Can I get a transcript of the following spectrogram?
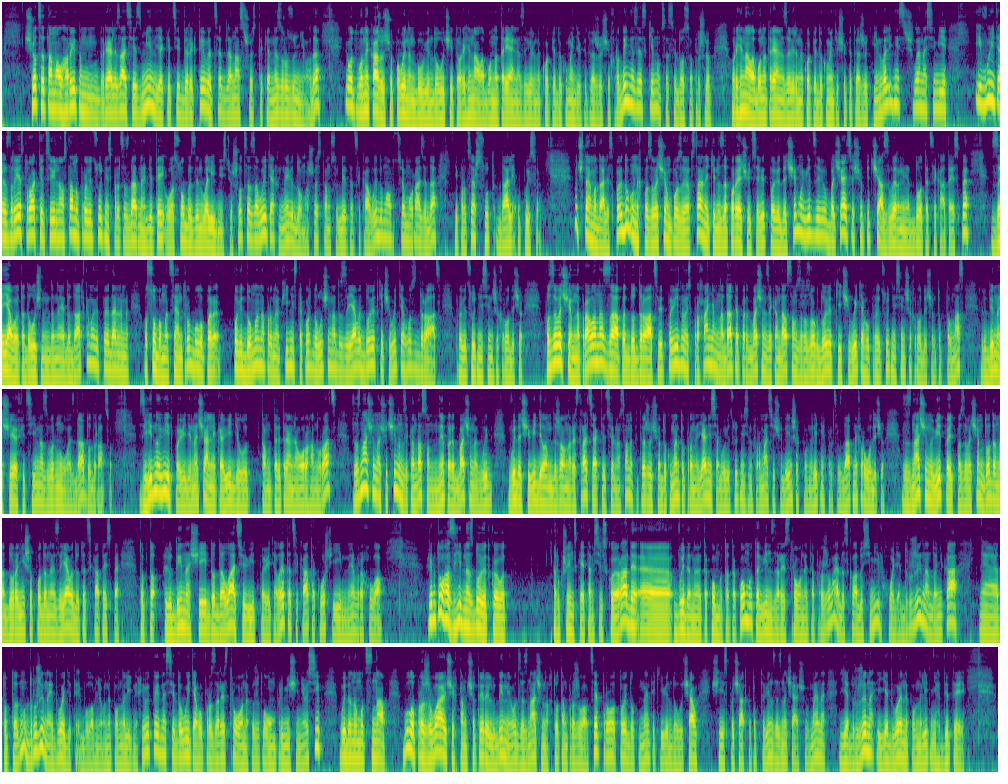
Що це там алгоритм реалізації змін, як і ці директиви, це для нас щось таке незрозуміло. Да? І от вони кажуть, що повинен був він долучити оригінал або нотаріально завірені копії документів, підтверджуючих родинні зв'язки, ну це свідоцтво про шлюб, оригінал або нотаріально завірені копії документів, що підтверджують інвалідність члена сім'ї. І витяг з реєстру актів цивільного стану про відсутність працездатних дітей у особи з інвалідністю. Що це за витяг, невідомо. Щось там собі ТЦК видумав в цьому разі, да? і про це ж суд далі описує. Ну, читаємо далі. З повідомлених позивачем позові обставин, які не заперечуються відповідачем у відзиві, вбачається, що під час звернення до ТЦК та СП з заявою та долученими до неї додатками відповідальними особами центру було пере повідомлено про необхідність також долучена до заяви довідки чи витягу з ДРАЦ про відсутність інших родичів. Позивачем направлено запит до ДРАЦ відповідно із проханням надати передбачений законодавством зразок довідки чи витягу про відсутність інших родичів. Тобто, в нас людина ще офіційно звернулася да, до ДРАЦу. Згідно відповіді начальника відділу там, територіального органу РАЦ, зазначено, що чинним законодавством не передбачено вид, видачі відділом державної реєстрації актів цивільного стану, підтверджуючого документу про наявність або відсутність інформації щодо інших повнолітніх працездатних родичів. Зазначену відповідь позивачем додана до раніше поданої заяви до ТЦК та СП. Тобто людина ще й додала цю відповідь, але ТЦК також її не врахував. Крім того, згідно з довідкою, от Рукшинської там сільської ради, е, виданою такому-то такому-то, він зареєстрований та проживає. До складу сім'ї входять дружина, донька, е, тобто ну, дружина і двоє дітей було в нього неповнолітніх. І у відповідності до витягу про зареєстрованих у житловому приміщенні осіб, виданому ЦНАП, було проживаючих там чотири людини. і От зазначено, хто там проживав. Це про той документ, який він долучав ще і спочатку. Тобто він зазначає, що в мене є дружина і є двоє неповнолітніх дітей.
